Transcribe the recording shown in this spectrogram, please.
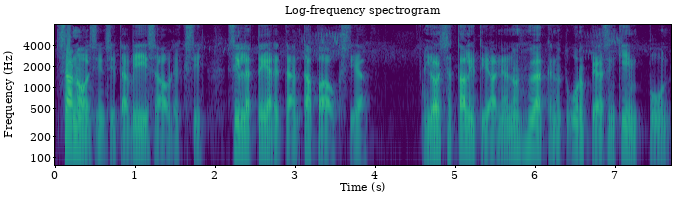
Sanoisin sitä viisaudeksi, sillä tiedetään tapauksia, joissa talitiainen on hyökännyt urpiaisen kimppuun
